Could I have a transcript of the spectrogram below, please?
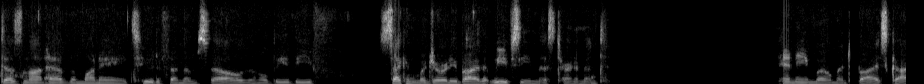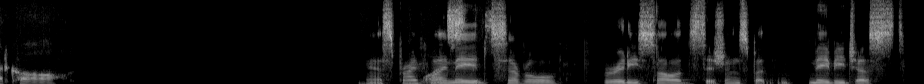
does not have the money to defend themselves and will be the second majority buy that we've seen this tournament. Any moment by Scott Call. Yeah, Spryfly made several pretty solid decisions, but maybe just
